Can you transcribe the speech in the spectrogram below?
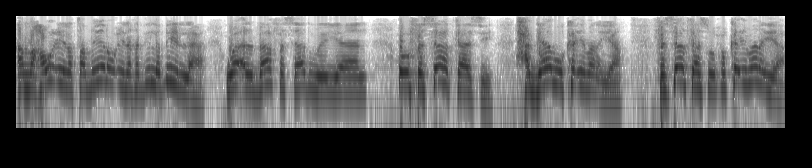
ama haw ila tamiir ila haddii la dhihi lahaa waa albaab fasaad weeyaan. Oo fasaadkaasi xagee buu ka imanayaa fasaadkaasi wuxuu ka imanayaa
